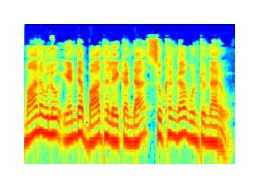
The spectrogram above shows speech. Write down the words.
మానవులు ఎండ బాధ లేకుండా సుఖంగా ఉంటున్నారు.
